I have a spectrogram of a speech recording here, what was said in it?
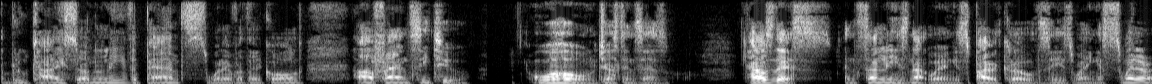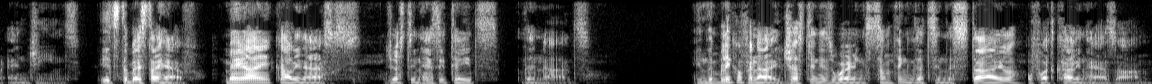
a blue tie, certainly, the pants, whatever they're called, are fancy too. Whoa, Justin says. How's this? And suddenly he's not wearing his pirate clothes. He's wearing a sweater and jeans. It's the best I have. May I? Colin asks. Justin hesitates, then nods. In the blink of an eye, Justin is wearing something that's in the style of what Colin has on.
